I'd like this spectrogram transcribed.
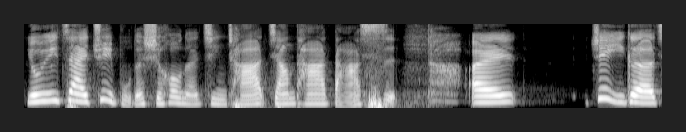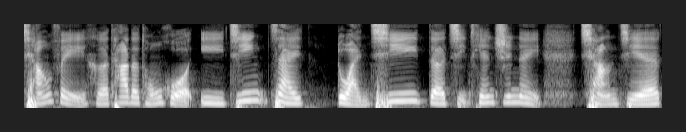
由于在拒捕的时候呢，警察将他打死，而这一个抢匪和他的同伙已经在短期的几天之内抢劫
